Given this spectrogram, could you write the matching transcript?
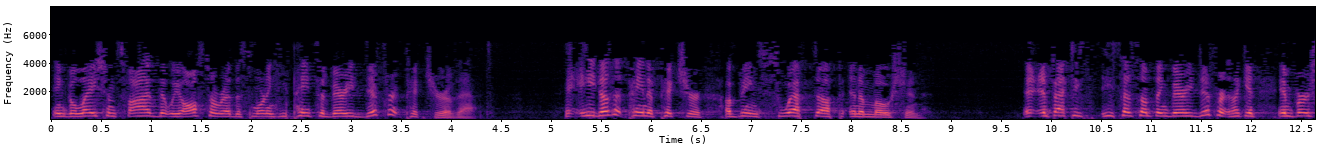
in Galatians 5 that we also read this morning, he paints a very different picture of that. He doesn't paint a picture of being swept up in emotion. In fact, he, he says something very different. Like in, in verse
